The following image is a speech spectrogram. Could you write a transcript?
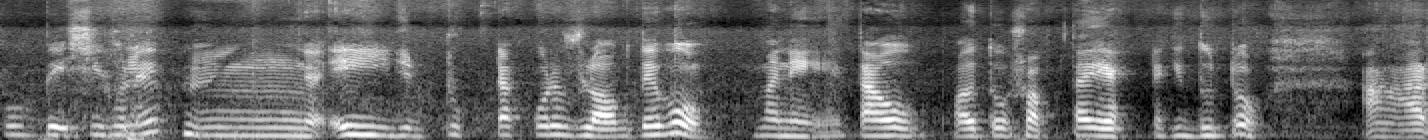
খুব বেশি হলে এই টুকটাক করে ভ্লগ দেব। মানে তাও হয়তো সপ্তাহে একটা কি দুটো। আর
